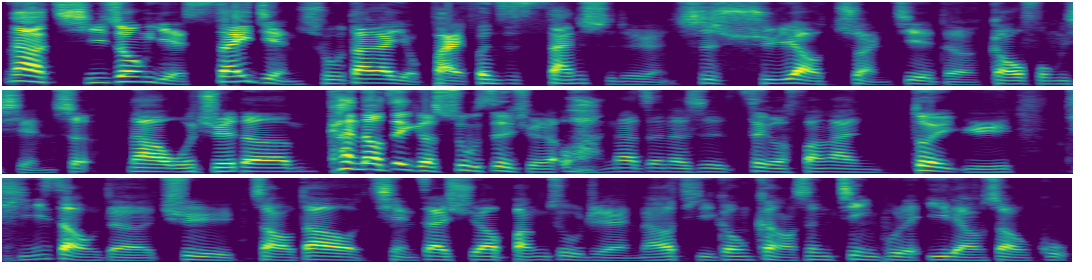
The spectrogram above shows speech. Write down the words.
那其中也筛检出大概有百分之三十的人是需要转介的高风险者。那我觉得看到这个数字，觉得哇，那真的是这个方案对于提早的去找到潜在需要帮助的人，然后提供更好、更进一步的医疗照顾，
